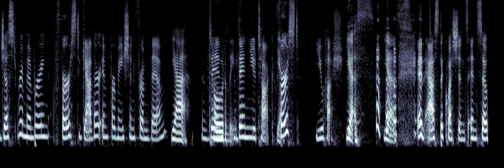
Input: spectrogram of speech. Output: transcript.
just remembering first gather information from them, Yeah. Then, Totally. then you talk. Yeah. First, you hush Yes. Yes. and ask the questions. And so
